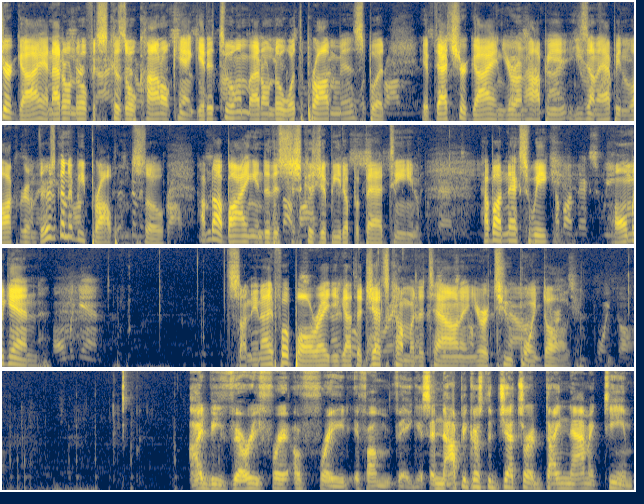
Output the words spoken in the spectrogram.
your guy, and I don't know if it's because O'Connell can't get it to him. I don't know what the problem is, but if that's your guy and you're unhappy, he's unhappy in the locker room. There's going to be problems. So I'm not buying into this just because you beat up a bad team. How about next week? Home again. Sunday night football, right? You got the Jets coming to town, and you're a two-point dog. I'd be very fra- afraid if I'm Vegas, and not because the Jets are a dynamic team.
